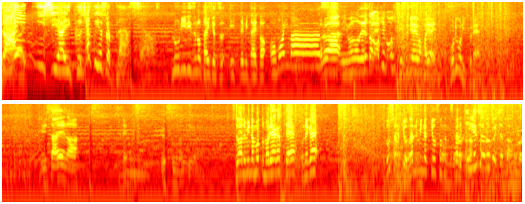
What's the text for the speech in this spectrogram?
第2試合、クジャクユスラブラッセルロリリズの対決、行ってみたいと思いまーす。俺は見物ですね。削り合いは早いね。ゴリゴリいくね。入れたえな。ね。よくマジでツアーのみんなもっと盛り上がって。お願い。どうしたの今日？なんでみんな今日そんな疲れてる？TS はどこ行っちゃったの頑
